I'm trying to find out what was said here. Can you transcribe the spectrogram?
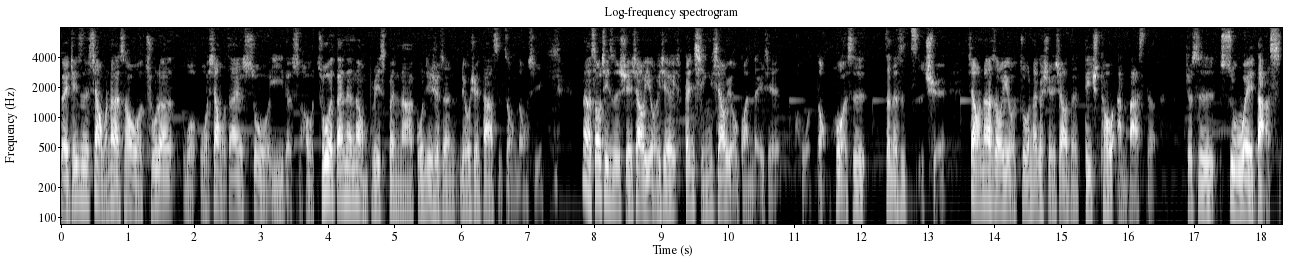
对，其实像我那个时候，我除了我我像我在硕一的时候，除了担任那种 Brisbane 啊国际学生留学大使这种东西。那个时候其实学校也有一些跟行销有关的一些活动，或者是真的是职缺。像我那时候也有做那个学校的 Digital Ambassador，就是数位大使，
